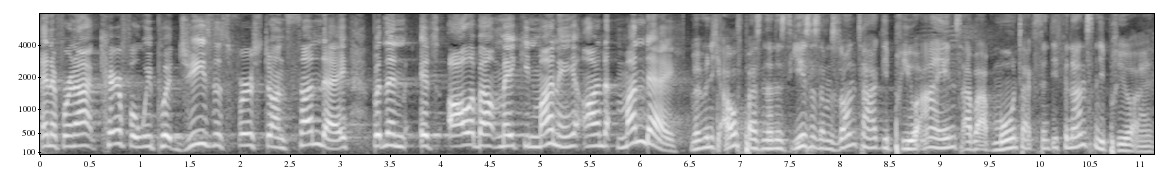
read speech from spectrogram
And if we're not careful, we put Jesus first on Sunday, but then it's all about making money on Monday. Wenn wir nicht aufpassen, dann ist Jesus am Sonntag die Prio 1, aber ab Montag sind die Finanzen die Prio 1.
